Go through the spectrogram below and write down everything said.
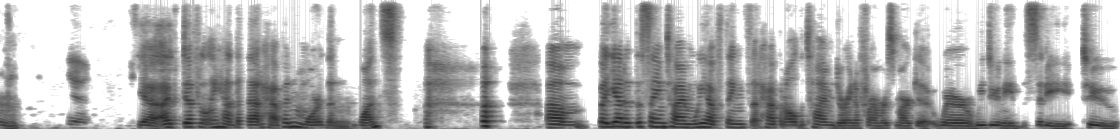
Hmm. Yeah. Yeah, I've definitely had that happen more than once. um, but yet at the same time, we have things that happen all the time during a farmer's market where we do need the city to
